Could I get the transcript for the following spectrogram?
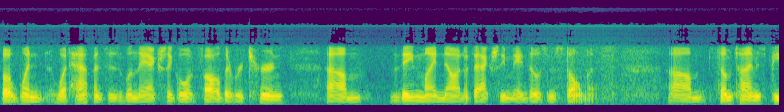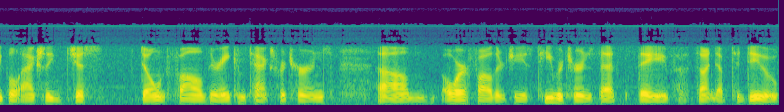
But when what happens is when they actually go and file their return, um, they might not have actually made those installments. Um, sometimes people actually just don't file their income tax returns um, or file their GST returns that they've signed up to do.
